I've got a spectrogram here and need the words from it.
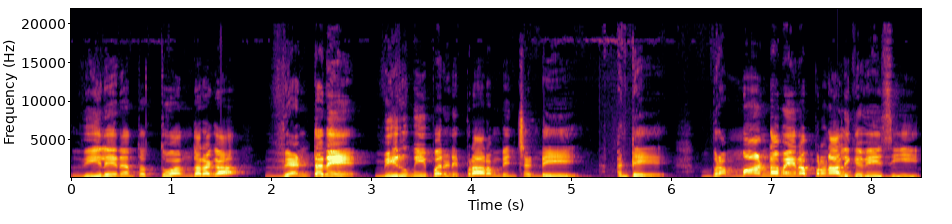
వీలైనంత తొందరగా వెంటనే మీరు మీ పనిని ప్రారంభించండి. అంటే బ్రహ్మాండమైన ప్రణాళిక వేసి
